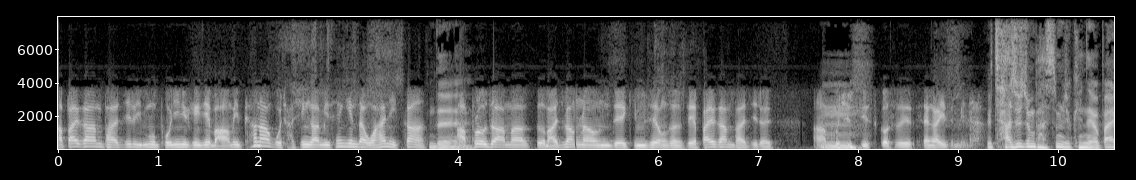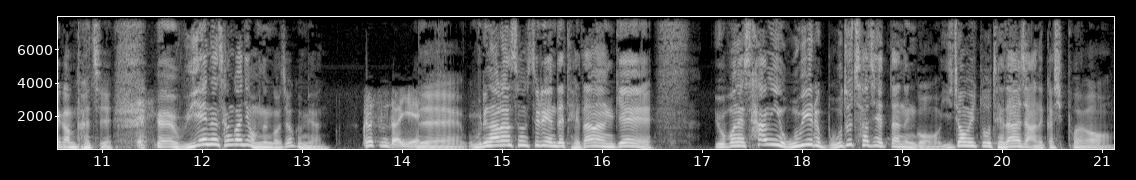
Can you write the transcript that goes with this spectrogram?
아 빨간 바지를 입으면 본인이 굉장히 마음이 편하고 자신감이 생긴다고 하니까 네. 앞으로도 아마 그 마지막 라운드에 김세영 선수의 빨간 바지를 아, 음. 보실 수 있을 것으로 생각이 듭니다. 자주 좀 봤으면 좋겠네요. 빨간 바지. 그 위에는 상관이 없는 거죠, 그러면? 그렇습니다. 예. 네. 우리나라 선수들이 근데 대단한 게 요번에 상위 5위를 모두 차지했다는 거. 이 점이 또 대단하지 않을까 싶어요.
